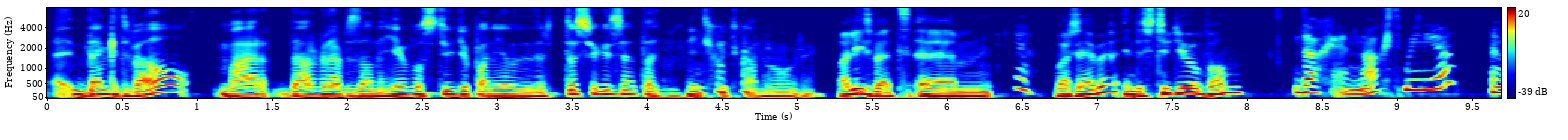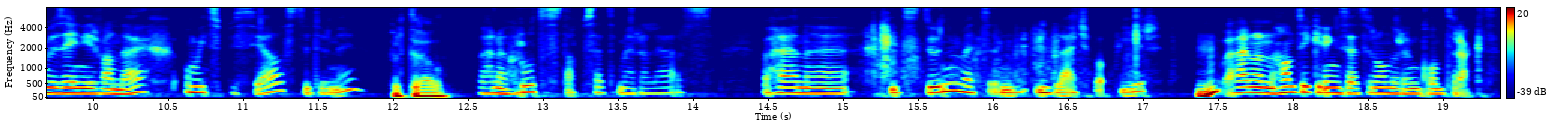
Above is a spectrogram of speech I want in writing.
Ik denk het wel, maar daarvoor hebben ze dan heel veel studiopanelen ertussen gezet dat je het niet goed kan horen. Maar Lisbeth, ehm, Ja. waar zijn we? In de studio van? Dag en Nacht Media. En we zijn hier vandaag om iets speciaals te doen. Hè. Vertel. We gaan een grote stap zetten met Relaas. We gaan eh, iets doen met een, een blaadje papier. Hm? We gaan een handtekening zetten onder een contract.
